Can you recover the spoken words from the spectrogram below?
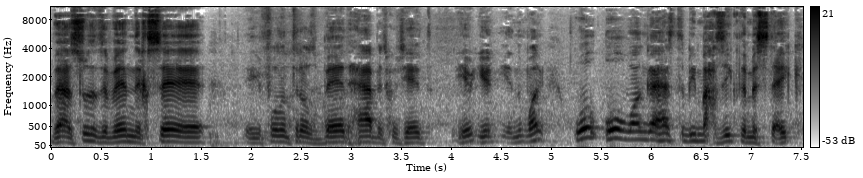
the asur that you fall into those bad habits because you, you, you, you one, all, all one guy has to be mahzik the mistake,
